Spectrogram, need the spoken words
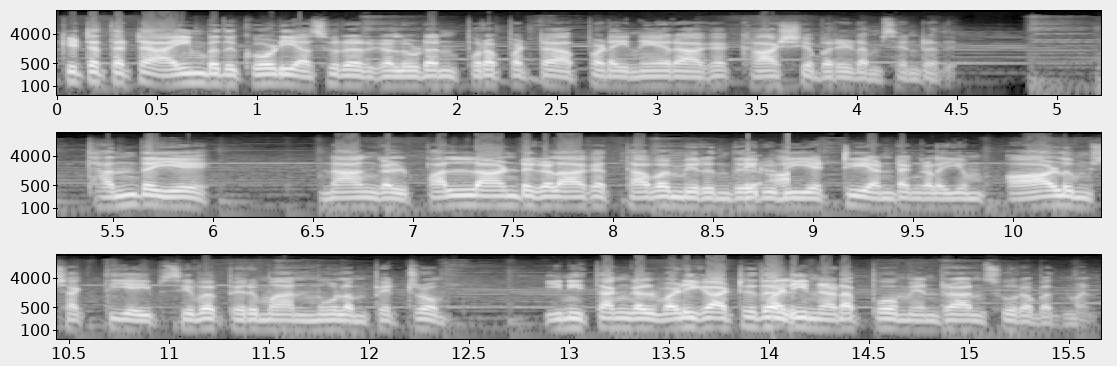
கிட்டத்தட்ட ஐம்பது கோடி அசுரர்களுடன் புறப்பட்ட அப்படை நேராக காஷ்யபரிடம் சென்றது. தந்தையே நாங்கள் பல்லாண்டுகளாக தவம் இருந்து எட்டி அண்டங்களையும் ஆளும் சக்தியை சிவபெருமான் மூலம் பெற்றோம். இனி தங்கள் வழிகாட்டுதலி நடப்போம் என்றான் சூரபத்மன்.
